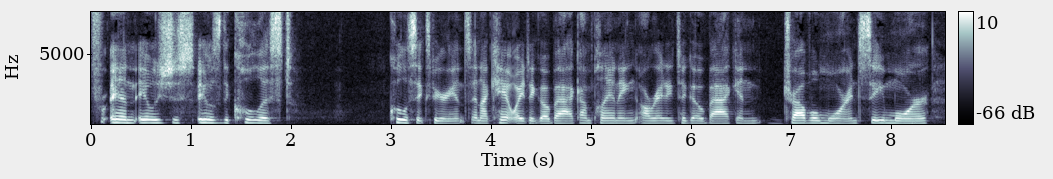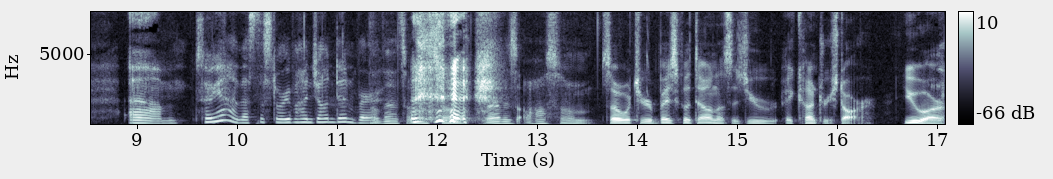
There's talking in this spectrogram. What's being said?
f- and it was just, it was the coolest, coolest experience. And I can't wait to go back. I'm planning already to go back and travel more and see more. Um, so yeah, that's the story behind John Denver. Oh, that's awesome. that is awesome. So what you're basically telling us is you're a country star. You are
